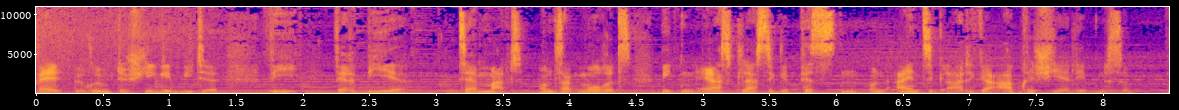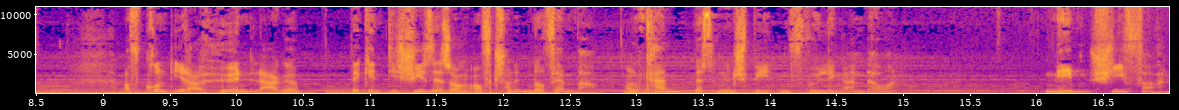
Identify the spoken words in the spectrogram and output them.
Weltberühmte Skigebiete wie Verbier, Zermatt und St. Moritz bieten erstklassige Pisten und einzigartige Après-Ski-Erlebnisse. Aufgrund ihrer Höhenlage beginnt die Skisaison oft schon im November und kann bis in den späten Frühling andauern. Neben Skifahren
